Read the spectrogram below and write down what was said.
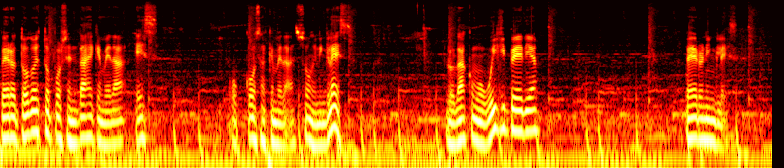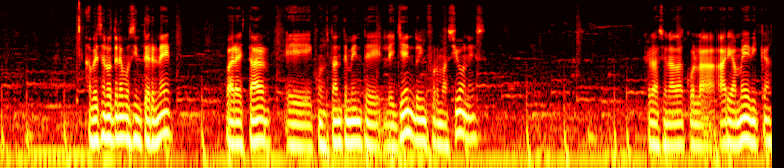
pero todos estos porcentajes que me da es, o cosas que me da, son en inglés. Lo da como Wikipedia, pero en inglés. A veces no tenemos internet para estar eh, constantemente leyendo informaciones relacionadas con la área médica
